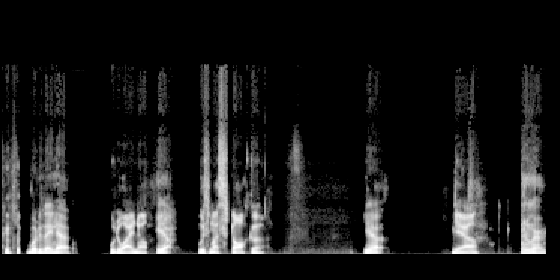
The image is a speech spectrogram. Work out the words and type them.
what do they know? Who do I know? Yeah. Who's my stalker? Yeah. Yeah. Okay.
